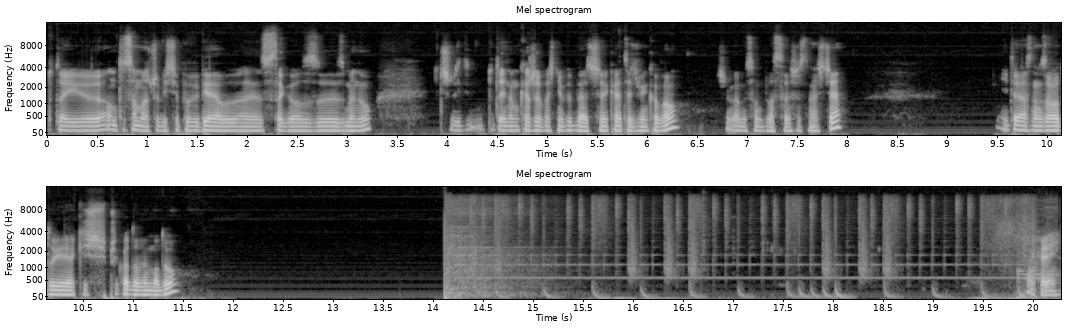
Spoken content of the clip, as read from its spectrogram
Tutaj on to samo oczywiście powybierał z tego z, z menu, czyli tutaj nam każe właśnie wybrać kartę dźwiękową, czyli mamy Sound Blaster 16. I teraz nam załaduje jakiś przykładowy moduł. Okej.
